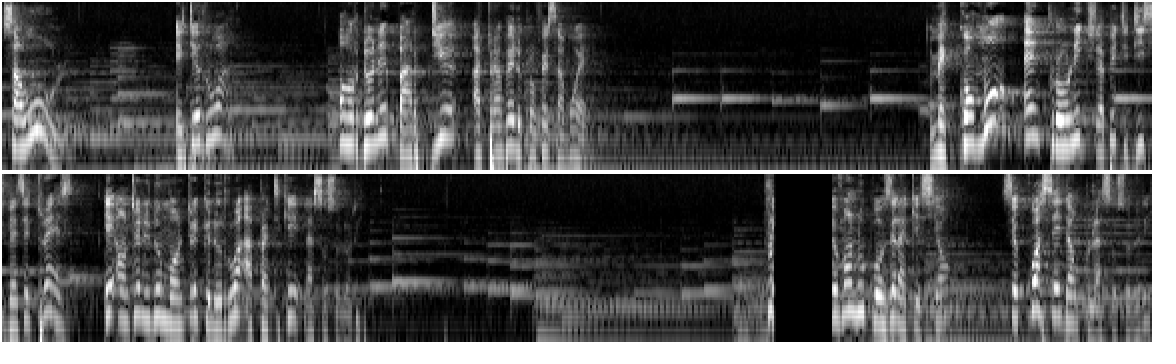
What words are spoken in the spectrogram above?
Saoul était roi, ordonné par Dieu à travers le prophète Samuel. Mais comment un chronique chapitre 10 verset 13 est en train de nous montrer que le roi a pratiqué la sorcellerie? Nous devons nous poser la question, c'est quoi c'est donc la sorcellerie?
